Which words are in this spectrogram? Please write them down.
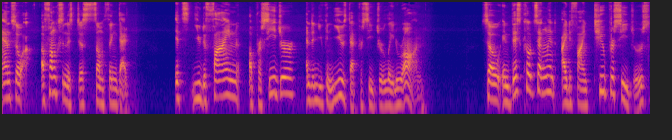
And so a function is just something that it's you define a procedure and then you can use that procedure later on. So in this code segment, I define two procedures,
